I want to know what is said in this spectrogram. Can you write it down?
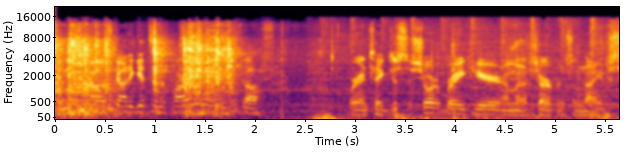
And these cows got to get to the party and stuff. We're gonna take just a short break here and I'm gonna sharpen some knives.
